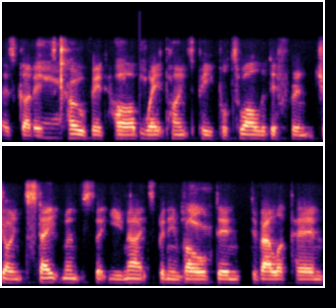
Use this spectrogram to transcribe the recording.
has got its yeah. COVID hub, where it points people to all the different joint statements that Unite's been involved yeah. in developing,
